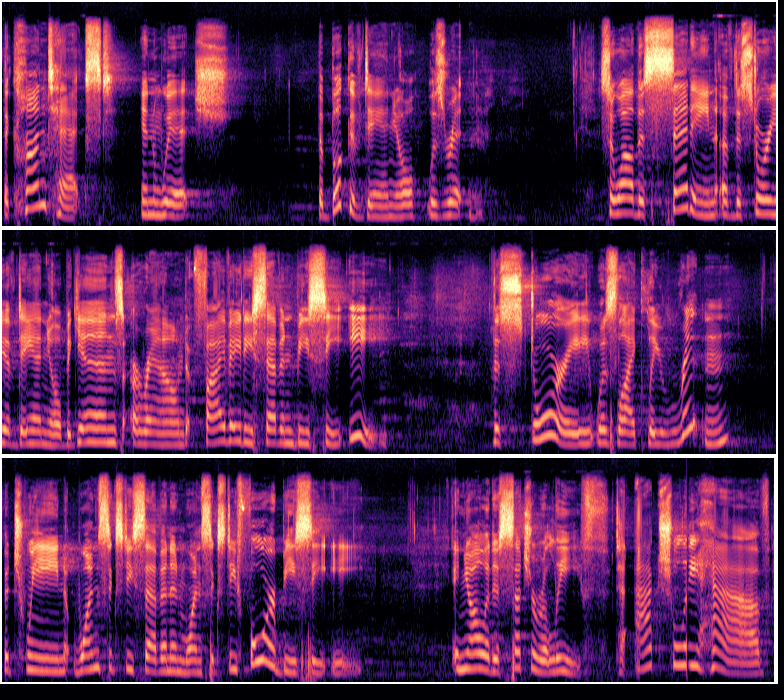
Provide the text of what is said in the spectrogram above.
the context in which the book of Daniel was written. So while the setting of the story of Daniel begins around 587 BCE, the story was likely written between 167 and 164 BCE. And y'all, it is such a relief to actually have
